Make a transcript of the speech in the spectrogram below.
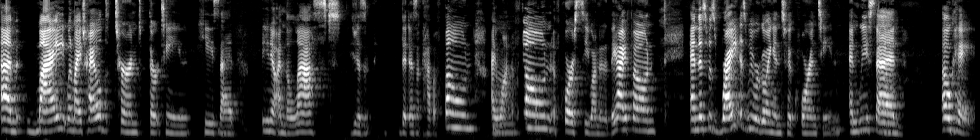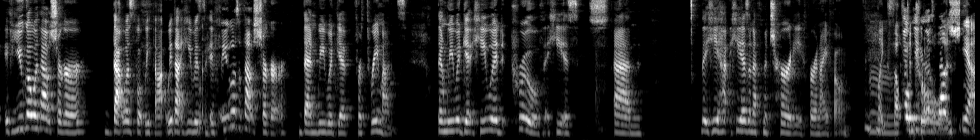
um my when my child turned 13, he said, you know, I'm the last who doesn't that doesn't have a phone. I mm. want a phone. Of course, he wanted the iPhone. And this was right as we were going into quarantine. And we said, mm. okay, if you go without sugar, that was what we thought. We thought he was, if he was without sugar, then we would give for three months. Then we would get, he would prove that he is, um, that he ha- he has enough maturity for an iPhone, mm. like self control. yeah,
